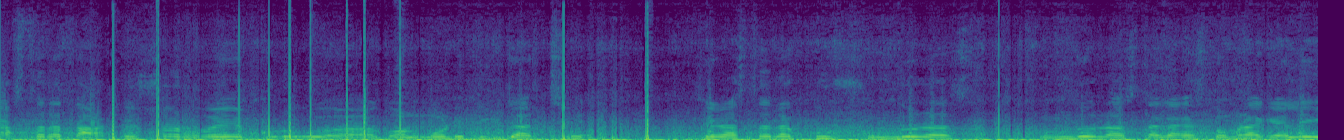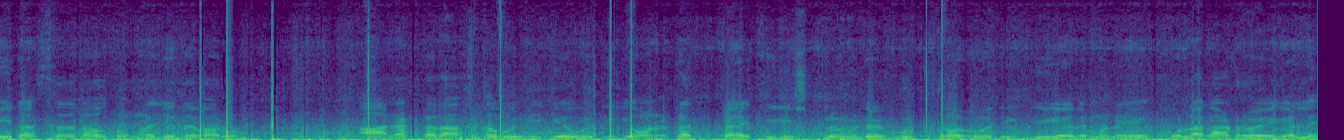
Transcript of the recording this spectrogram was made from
রাস্তাটা তারকেশ্বর হয়ে পুরো গনগনি দিক যাচ্ছে, সে রাস্তাটা খুব সুন্দর সুন্দর রাস্তা গায়ে তোমরা গেলে এই রাস্তাটাও তোমরা যেতে পারো। আর একটা রাস্তা ওইদিকে ওইদিকে অনেকটা প্রায় তিরিশ কিলোমিটার ঘুরতে হবে ওইদিক দিয়ে গেলে মানে কোলাঘাট হয়ে গেলে।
